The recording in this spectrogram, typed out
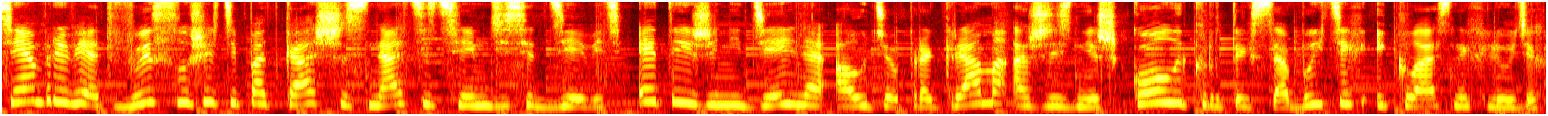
Всем привет! Вы слушаете подкаст 1679. Это еженедельная аудиопрограмма о жизни школы, крутых событиях и классных людях.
